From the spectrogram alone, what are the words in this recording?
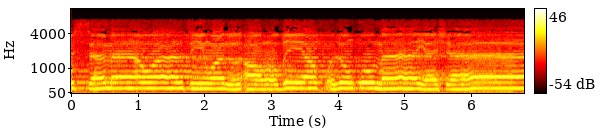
السماوات والأرض يخلق ما يشاء.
